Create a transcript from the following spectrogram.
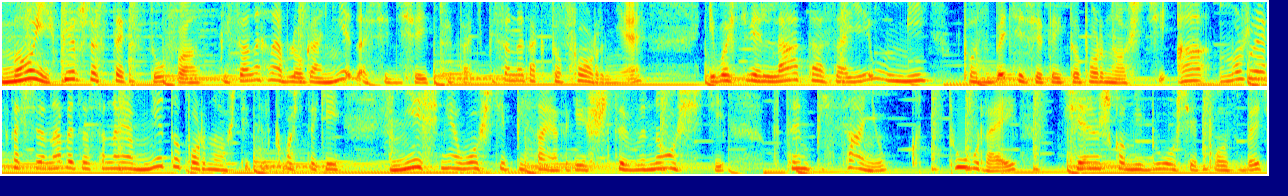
Moich pierwszych tekstów pisanych na bloga nie da się dzisiaj czytać, pisane tak topornie. I właściwie lata zajęły mi pozbycie się tej toporności, a może jak tak się nawet zastanawiam, nie toporności, tylko właśnie takiej nieśmiałości pisania, takiej sztywności w tym pisaniu, której ciężko mi było się pozbyć,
